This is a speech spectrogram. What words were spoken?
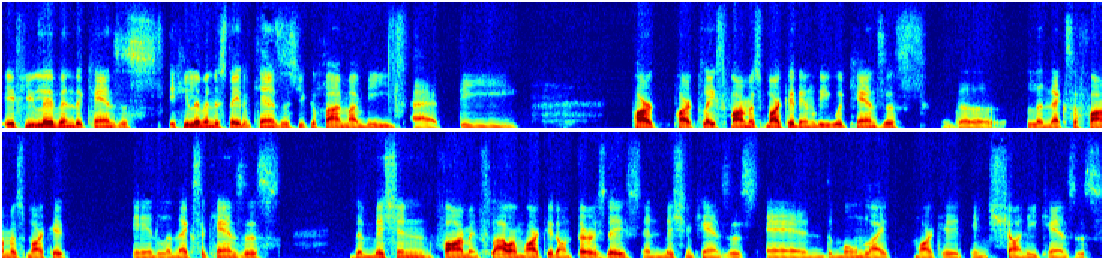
if you live in the Kansas, if you live in the state of Kansas, you can find my meads at the Park Park Place Farmers Market in Leawood, Kansas, the Lenexa Farmers Market in Lenexa, Kansas, the Mission Farm and Flower Market on Thursdays in Mission, Kansas, and the Moonlight Market in Shawnee, Kansas.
